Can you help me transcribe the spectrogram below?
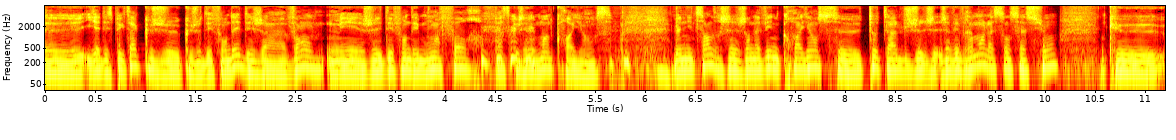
Euh, il y a des spectacles que je que je défendais déjà avant, mais je les défendais moins fort parce que j'avais moins de croyances. Le Nid de Cendre, j'en avais une croyance euh, totale. J'avais vraiment la sensation que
